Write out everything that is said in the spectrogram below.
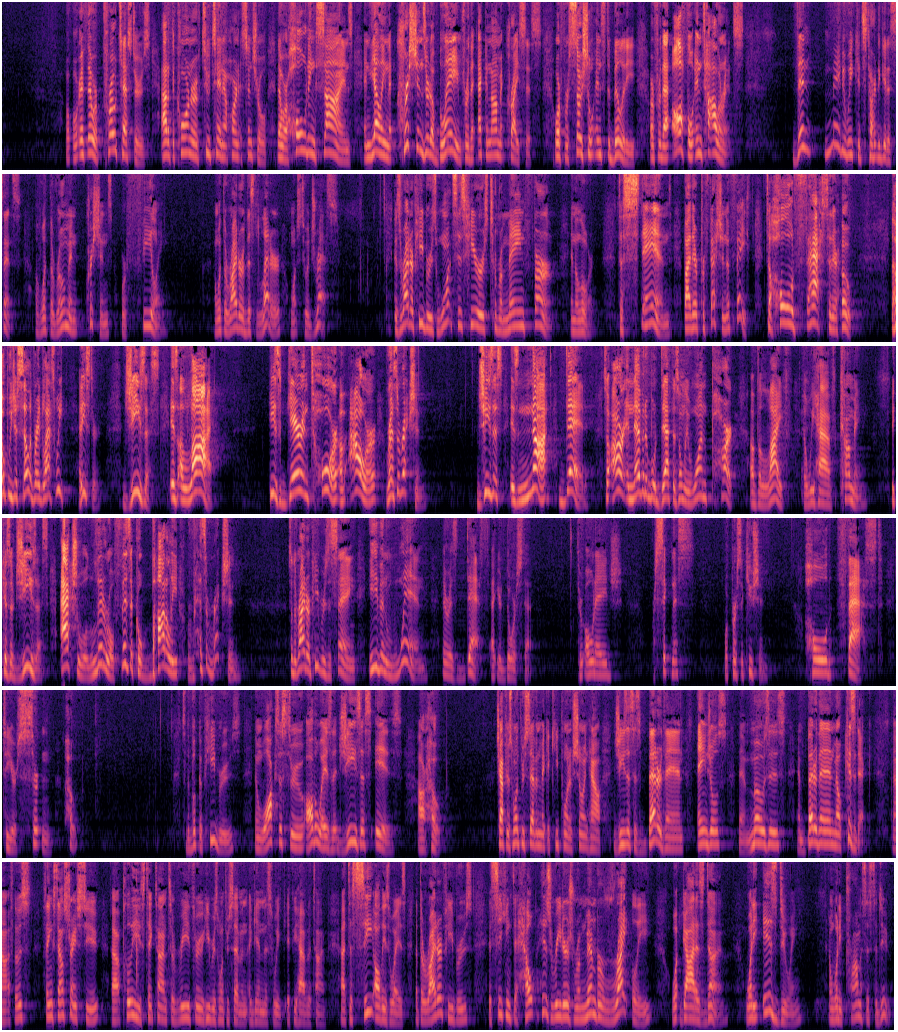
or if there were protesters out at the corner of 210 at Harnett Central that were holding signs and yelling that Christians are to blame for the economic crisis, or for social instability, or for that awful intolerance, then maybe we could start to get a sense of what the Roman Christians were feeling and what the writer of this letter wants to address. Because the writer of Hebrews wants his hearers to remain firm in the Lord to stand by their profession of faith, to hold fast to their hope. The hope we just celebrated last week at Easter. Jesus is alive. He is guarantor of our resurrection. Jesus is not dead. So our inevitable death is only one part of the life that we have coming because of Jesus' actual, literal, physical, bodily resurrection. So the writer of Hebrews is saying, even when there is death at your doorstep, through old age or sickness or persecution, hold fast to your certain hope. So the book of Hebrews then walks us through all the ways that Jesus is our hope. Chapters 1 through 7 make a key point of showing how Jesus is better than angels, than Moses, and better than Melchizedek. Now, if those things sound strange to you, uh, please take time to read through Hebrews 1 through 7 again this week if you have the time. Uh, to see all these ways that the writer of Hebrews is seeking to help his readers remember rightly what God has done, what he is doing, and what he promises to do.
